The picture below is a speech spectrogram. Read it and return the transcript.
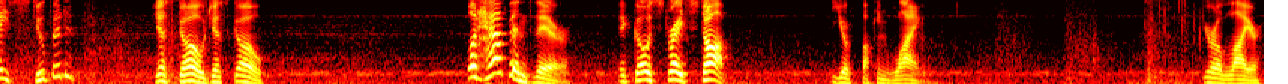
I stupid? Just go, just go. What happened there? It goes straight, stop. You're fucking lying. You're a liar.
